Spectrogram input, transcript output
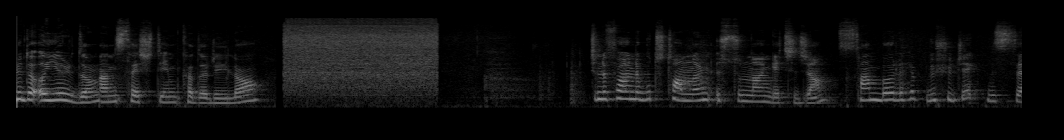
Önü de ayırdım. Yani seçtiğim kadarıyla. Şimdi fönle bu tutamların üstünden geçeceğim. Sen böyle hep düşecek misin?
